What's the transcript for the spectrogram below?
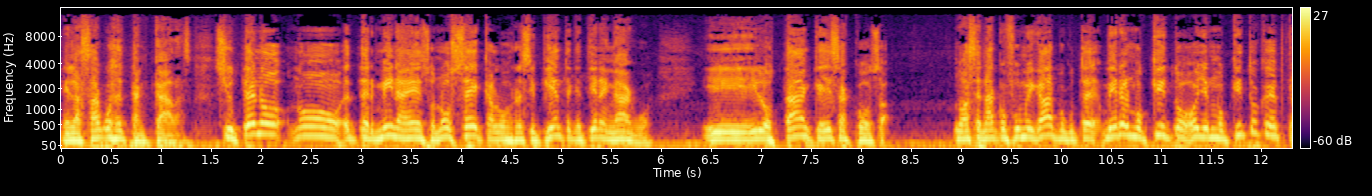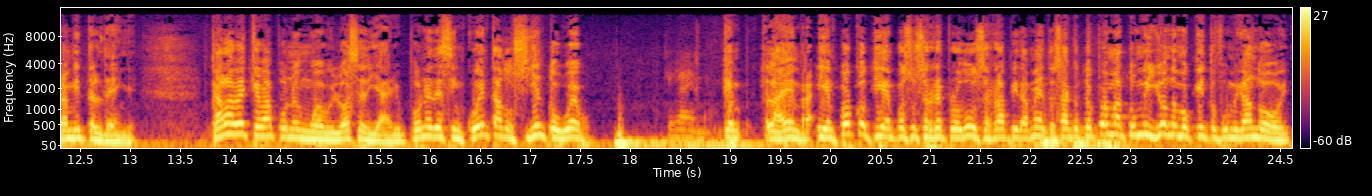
en las aguas estancadas. Si usted no, no termina eso, no seca los recipientes que tienen agua y, y los tanques esas cosas, no hace nada con fumigar, porque usted, mira el mosquito, oye, el mosquito que transmite el dengue, cada vez que va a poner un huevo y lo hace diario, pone de 50 a 200 huevos Que la hembra. que la hembra y en poco tiempo eso se reproduce rápidamente. O sea que usted puede matar un millón de mosquitos fumigando hoy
